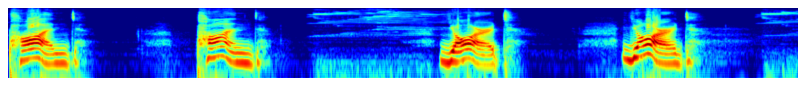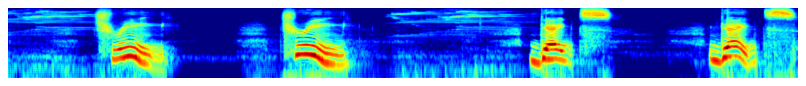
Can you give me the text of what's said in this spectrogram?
pond, pond, yard, yard, tree, tree, gates, gates,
